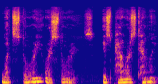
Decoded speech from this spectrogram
What story or stories is Powers telling?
